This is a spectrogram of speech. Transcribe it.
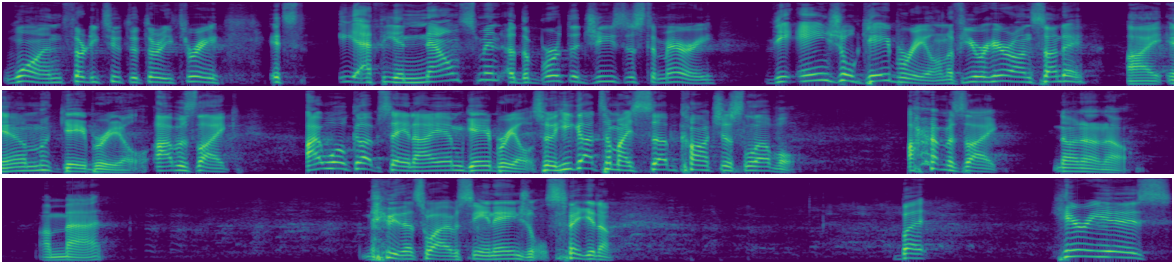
1 32 through 33, it's at the announcement of the birth of Jesus to Mary, the angel Gabriel, and if you were here on Sunday, I am Gabriel. I was like, I woke up saying, I am Gabriel. So he got to my subconscious level. I was like, no, no, no. I'm Matt. Maybe that's why I was seeing angels, you know. But here he is.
